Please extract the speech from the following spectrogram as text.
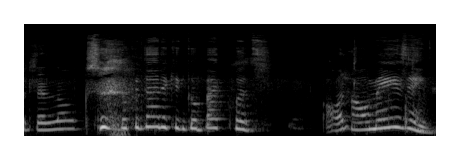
the logs. Look at that, it can go backwards. Odd. How amazing.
